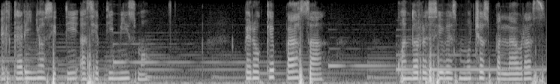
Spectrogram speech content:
el cariño hacia ti, hacia ti mismo. Pero ¿qué pasa cuando recibes muchas palabras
